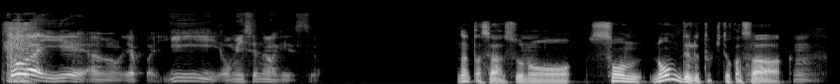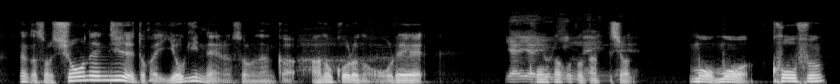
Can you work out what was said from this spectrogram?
とはいえ、あの、やっぱいいお店なわけですよ。なんかさ、その、そん、飲んでる時とかさ、うん。なんかその少年時代とかよぎんないの？そのなんか、あの頃の俺、いやいや、こんなことになってしまうよもうもう興奮？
